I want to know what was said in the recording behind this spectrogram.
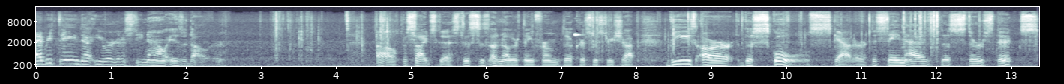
Everything that you are going to see now is a dollar. Oh, besides this, this is another thing from the Christmas tree shop. These are the skulls scatter, the same as the stir sticks.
